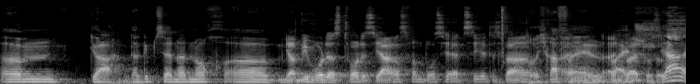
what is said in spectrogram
Ähm, ja, da gibt's ja dann noch äh, Ja, wie wurde das Tor des Jahres von Borussia erzielt? Das war durch Raphael ein, ein Weitschuss. Weitschuss. Ja,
